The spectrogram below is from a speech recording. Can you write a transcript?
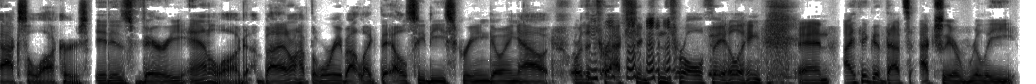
axle lockers. It is very analog, but I don't have to worry about like the LCD screen going out or the traction control failing. And I think that that's actually a really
